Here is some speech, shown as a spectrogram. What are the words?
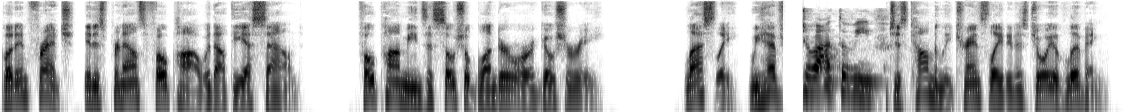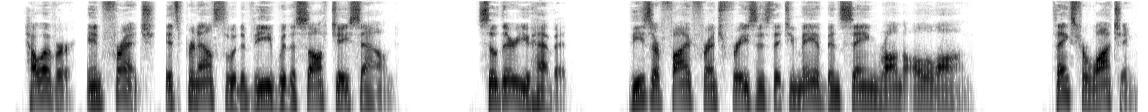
But in French, it is pronounced faux pas without the S sound. Faux pas means a social blunder or a gaucherie. Lastly, we have Joie de vivre. which is commonly translated as joy of living. However, in French, it's pronounced with a V with a soft J sound. So there you have it. These are five French phrases that you may have been saying wrong all along. Thanks for watching.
